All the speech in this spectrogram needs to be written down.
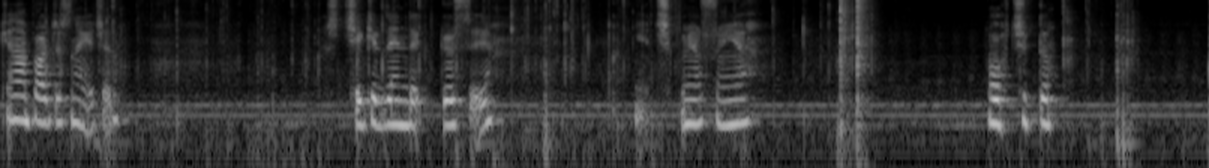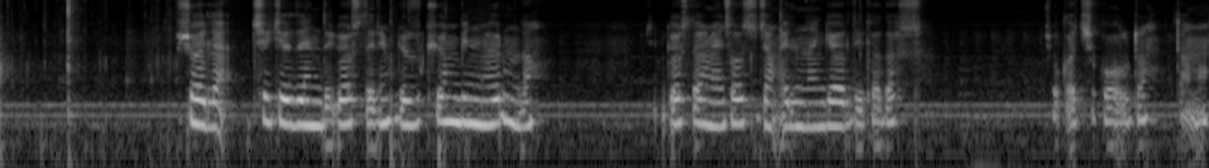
Kenar parçasına geçelim. Çekirdeğini de göstereyim. Niye çıkmıyorsun ya? Oh çıktı. Şöyle çekirdeğini de göstereyim. Gözüküyor mu bilmiyorum da. Şimdi göstermeye çalışacağım elimden geldiği kadar. Çok açık oldu. Tamam.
